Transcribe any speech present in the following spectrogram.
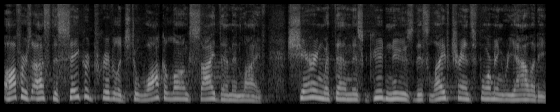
offers us the sacred privilege to walk alongside them in life, sharing with them this good news, this life transforming reality,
